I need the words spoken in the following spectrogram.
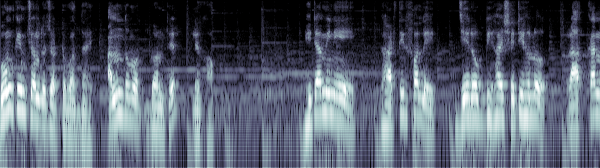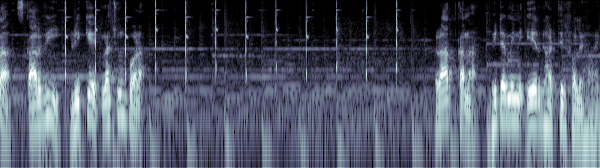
বঙ্কিমচন্দ্র চট্টোপাধ্যায় আনন্দমত গ্রন্থের লেখক। ভিটামিন এ ঘাটতির ফলে যে রোগটি হয় সেটি হলো রাতকানা, স্কারভি, রিকেট না চুল পড়া রাতকানা ভিটামিন এর ঘাটতির ফলে হয়।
